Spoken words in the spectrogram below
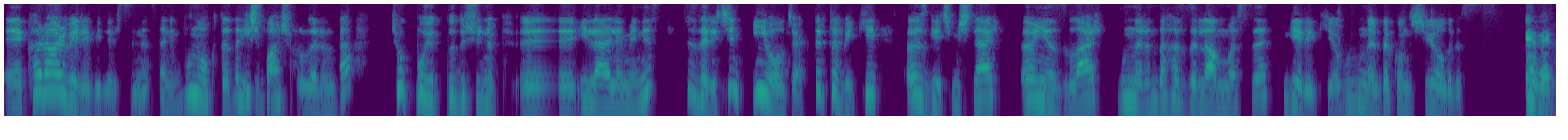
e, karar verebilirsiniz. Hani bu noktada iş başvurularında çok boyutlu düşünüp e, ilerlemeniz sizler için iyi olacaktır. Tabii ki özgeçmişler, ön yazılar bunların da hazırlanması gerekiyor. Bunları da konuşuyor oluruz. Evet.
